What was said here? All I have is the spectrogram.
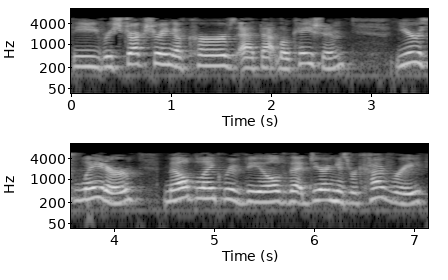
the restructuring of curves at that location. Years later, Mel Blanc revealed that during his recovery,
